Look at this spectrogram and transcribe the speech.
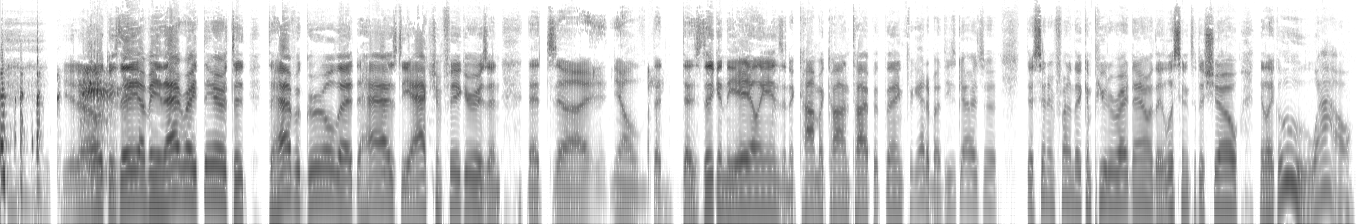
You know, because they, I mean, that right there to to have a girl that has the action figures and that's uh, you know that that's digging the aliens and the Comic Con type of thing. Forget about it. these guys. Are, they're sitting in front of their computer right now. They're listening to the show. They're like, ooh, wow.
